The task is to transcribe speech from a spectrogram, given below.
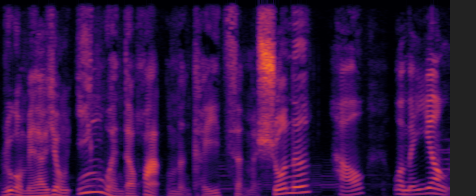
如果我们要用英文的话，我们可以怎么说呢？好，我们用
